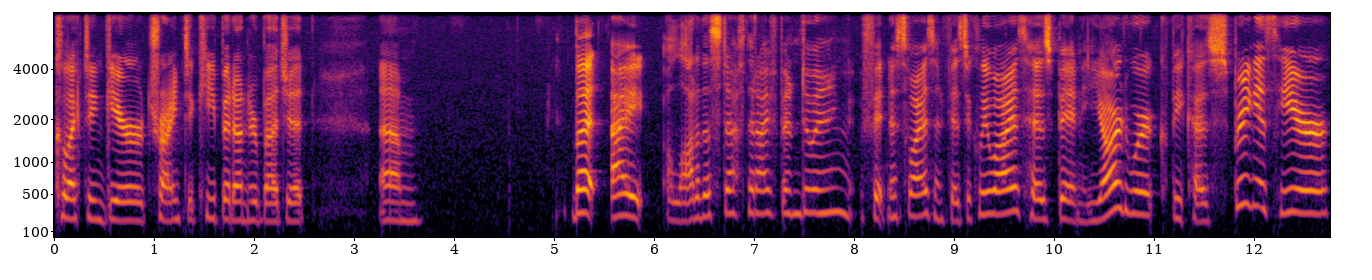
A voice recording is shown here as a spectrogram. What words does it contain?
collecting gear, trying to keep it under budget. Um, but I a lot of the stuff that I've been doing fitness wise and physically wise has been yard work because spring is here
